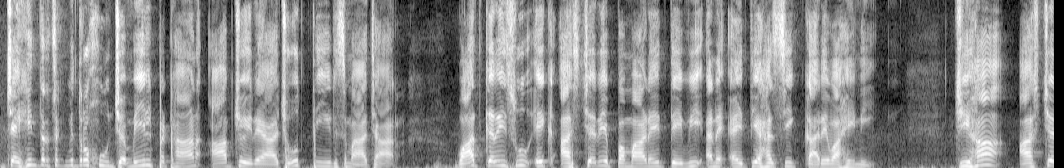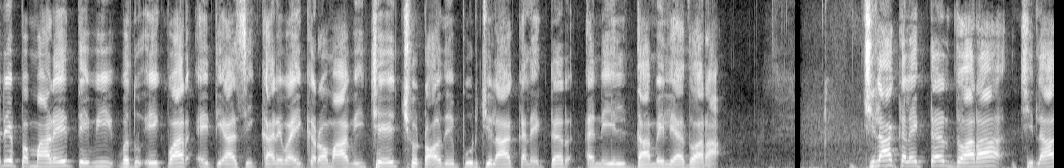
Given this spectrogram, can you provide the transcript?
જય હિન્દ દર્શક મિત્રો, હું જમીલ પઠાણ, આપ જોઈ રહ્યા છો તીર સમાચાર. વાત કરીશું એક આશ્ચર્ય પમાડે તેવી અને ઐતિહાસિક કાર્યવાહીની. જી હા, આશ્ચર્ય પમાડે તેવી વધુ એકવાર ઐતિહાસિક કાર્યવાહી કરવામાં આવી છે છોટાઉદેપુર જિલ્લા કલેક્ટર અનિલ ધામેલિયા દ્વારા. જિલ્લા કલેક્ટર દ્વારા જિલ્લા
